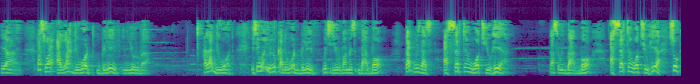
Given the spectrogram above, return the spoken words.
hearing. That's why I like the word believe in Yoruba. I like the word. You see, when you look at the word believe, which is Yoruba means bagbo, that means that's accepting what you hear. That's bagbo accepting what you hear. So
